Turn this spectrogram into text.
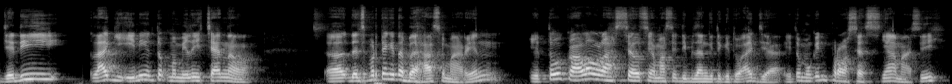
Jadi lagi ini untuk memilih channel. Uh, dan seperti yang kita bahas kemarin itu kalau lah salesnya masih dibilang gitu-gitu aja itu mungkin prosesnya masih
